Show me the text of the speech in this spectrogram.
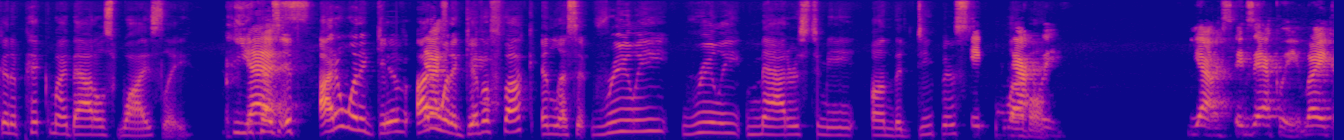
going to pick my battles wisely. Yes. Because if I don't want to give, I yes. don't want to give a fuck unless it really, really matters to me on the deepest exactly. level. Yes, exactly. Like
